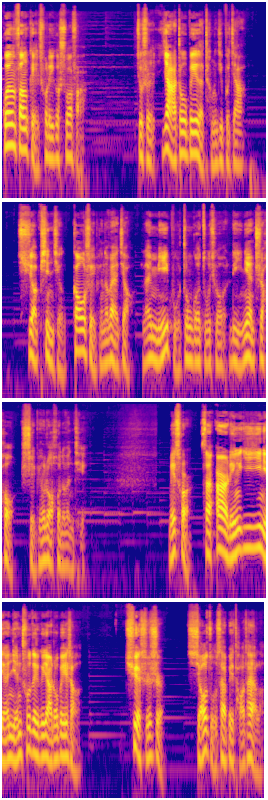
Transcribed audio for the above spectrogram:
官方给出了一个说法，就是亚洲杯的成绩不佳，需要聘请高水平的外教来弥补中国足球理念滞后、水平落后的问题。没错，在二零一一年年初的这个亚洲杯上，确实是。小组赛被淘汰了，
